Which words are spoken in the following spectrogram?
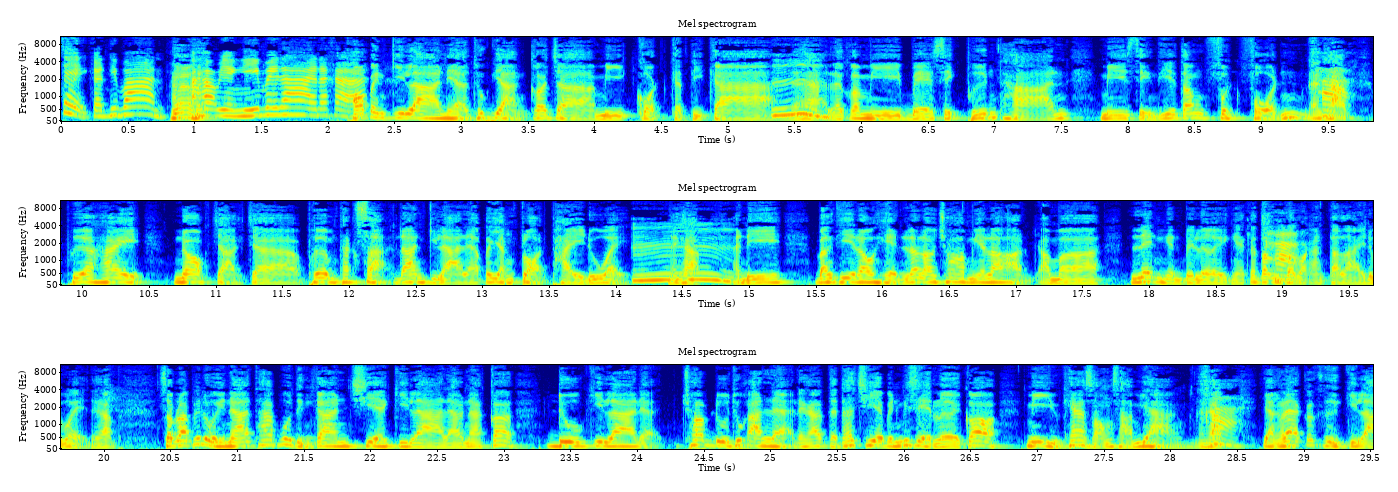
เตะกันที่บ้านฮะอ้าวอย่างนี้ไม่ได้นะคะ เพราะเป็นกีฬาเนี่ยทุกอย่างก็จะมีกฎกติกาอืมนะฮะแล้วก็มีเบสิกพื้นฐาน มีสิ่งที่ต้องฝึกฝนนะครับค่ะเพื่อให้นอกจากจะเพิ่มทักษะด้านกีฬาแล้วก็ยังปลอดภัยด้วยอืมนะครับ อันนี้บางทีเราเห็นแล้วเราชอบเงี้ยเราอาจเอามาเล่นกันไปเลยเงี้ยก็ต้องค่ะระวังอันตรายด้วยนะครับสำหรับพี่หลุยนะ ถ้าพูดถึงการเชียร์กีฬาแล้วนะ ก็ดูกีฬาเนี่ยชอบดูทุกอันแหละนะครับ แต่ถ้าเชียร์เป็นพิเศษเลยก็มีอยู่แค่2อสามอย่างนะครับค่ะอย่างแรกก็คือกีฬา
